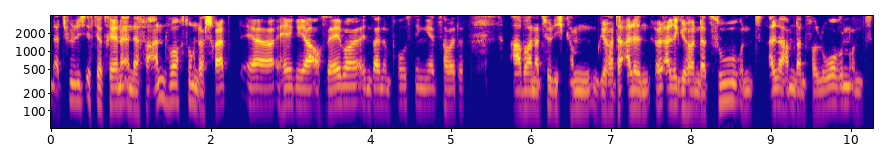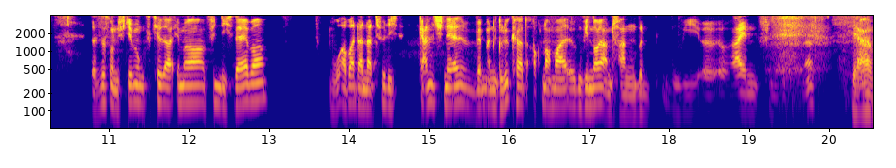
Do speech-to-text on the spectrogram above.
natürlich ist der Trainer in der Verantwortung, das schreibt er Helge ja auch selber in seinem Posting jetzt heute. Aber natürlich kommen, gehört da alle, alle gehören dazu und alle haben dann verloren und das ist so ein Stimmungskiller immer, finde ich selber wo aber dann natürlich ganz schnell, wenn man Glück hat, auch nochmal irgendwie neu anfangen, irgendwie äh, reinfließt. Ne? Ja,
